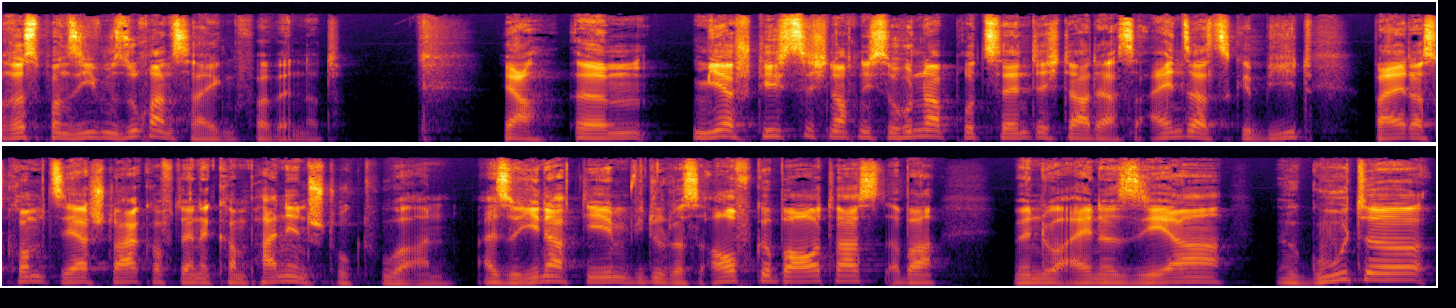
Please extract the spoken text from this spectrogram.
responsiven Suchanzeigen verwendet. Ja, ähm, mir schließt sich noch nicht so hundertprozentig da das Einsatzgebiet, weil das kommt sehr stark auf deine Kampagnenstruktur an. Also je nachdem, wie du das aufgebaut hast, aber wenn du eine sehr äh, gute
